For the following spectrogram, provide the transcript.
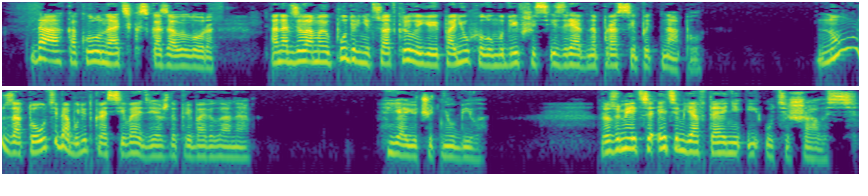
— Да, как у лунатика, — сказала Лора. Она взяла мою пудреницу, открыла ее и понюхала, умудрившись изрядно просыпать на пол. — Ну, зато у тебя будет красивая одежда, — прибавила она. Я ее чуть не убила. Разумеется, этим я втайне и утешалась.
